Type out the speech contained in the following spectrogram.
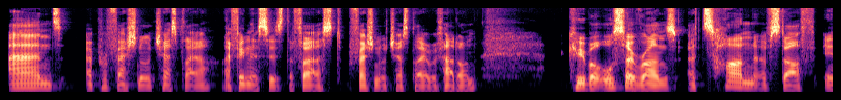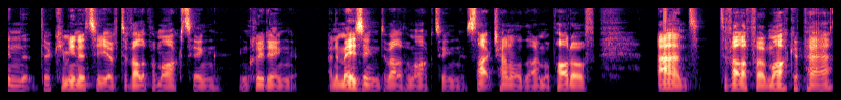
and a professional chess player. I think this is the first professional chess player we've had on. Kuba also runs a ton of stuff in the community of developer marketing, including an amazing developer marketing Slack channel that I'm a part of, and Developer Markepear,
